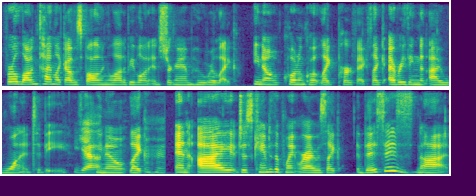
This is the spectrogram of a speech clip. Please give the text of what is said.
for a long time like I was following a lot of people on Instagram who were like, you know, quote unquote like perfect, like everything that I wanted to be. Yeah. You know, like mm-hmm. and I just came to the point where I was like this is not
